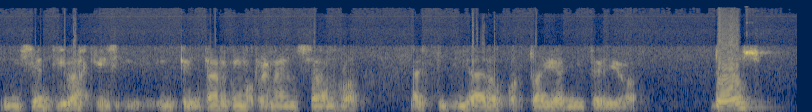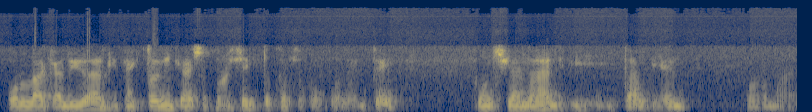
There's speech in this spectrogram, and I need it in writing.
iniciativas, que es intentar como relanzar la actividad aeroportuaria del interior. Dos, por la calidad arquitectónica de esos proyectos con su componente funcional y también formal.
